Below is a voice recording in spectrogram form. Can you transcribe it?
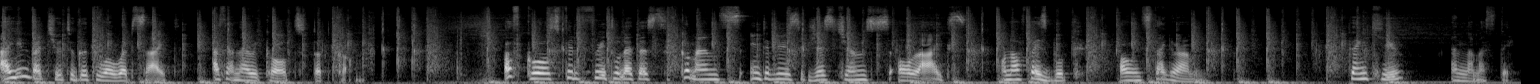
I invite you to go to our website, asanarecords.com. Of course, feel free to let us comments, interview suggestions, or likes on our Facebook or Instagram. Thank you and namaste.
